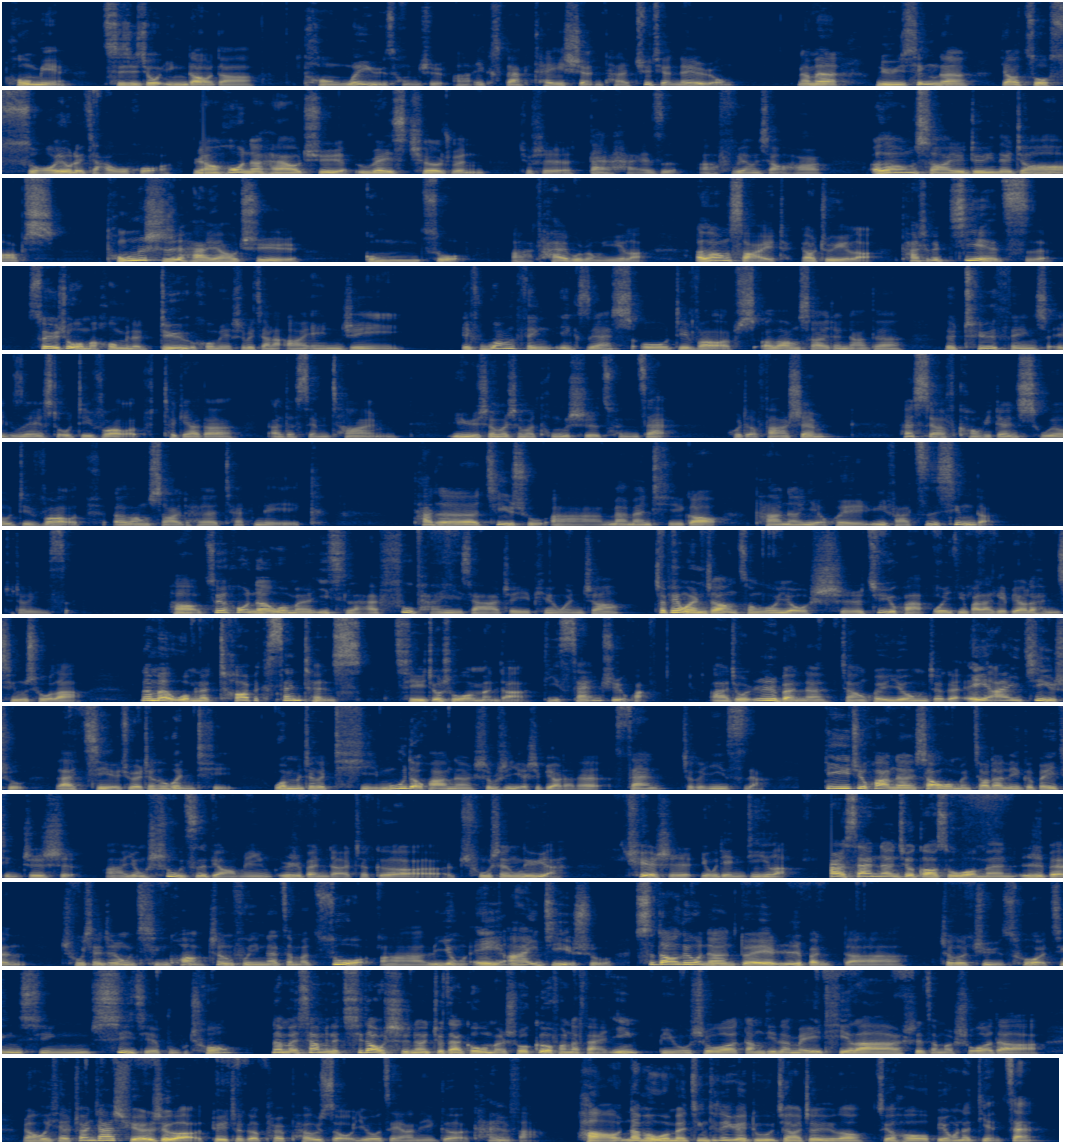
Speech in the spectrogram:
后面其实就引导的同位语从句啊，expectation 它的具体内容。那么女性呢要做所有的家务活，然后呢还要去 raise children。就是带孩子啊，抚养小孩，alongside doing their jobs，同时还要去工作啊，太不容易了。alongside 要注意了，它是个介词，所以说我们后面的 do 后面是不是加了 ing？If one thing exists or develops alongside another, the two things exist or develop together at the same time，与什么什么同时存在或者发生。Her self-confidence will develop alongside her technique。她的技术啊慢慢提高，她呢也会愈发自信的，就这个意思。好，最后呢，我们一起来复盘一下这一篇文章。这篇文章总共有十句话，我已经把它给标的很清楚了。那么我们的 topic sentence 其实就是我们的第三句话啊，就日本呢将会用这个 AI 技术来解决这个问题。我们这个题目的话呢，是不是也是表达的三这个意思啊？第一句话呢，向我们交代了一个背景知识啊，用数字表明日本的这个出生率啊，确实有点低了。二三呢，就告诉我们日本出现这种情况，政府应该怎么做啊？利用 AI 技术。四到六呢，对日本的这个举措进行细节补充。那么下面的七到十呢，就在跟我们说各方的反应，比如说当地的媒体啦是怎么说的。然后一些专家学者对这个 proposal 又有怎样的一个看法？好，那么我们今天的阅读就到这里喽。最后别忘了点赞。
